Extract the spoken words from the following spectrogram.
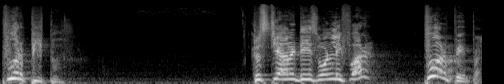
poor people. Christianity is only for poor people.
